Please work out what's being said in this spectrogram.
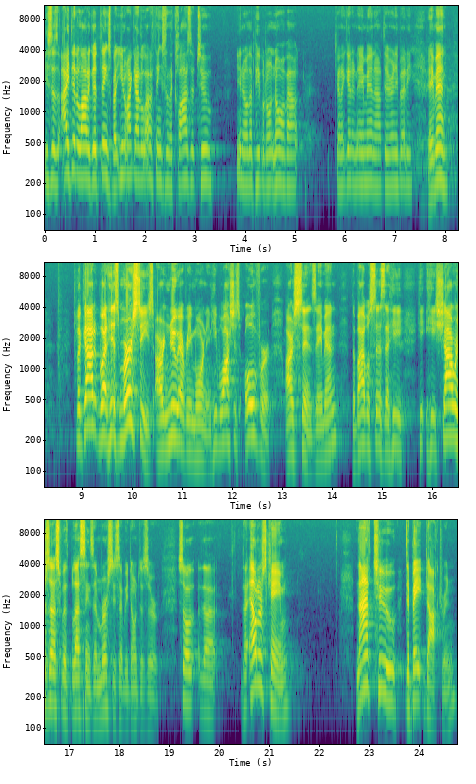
He says, I did a lot of good things, but you know, I got a lot of things in the closet too, you know, that people don't know about. Can I get an amen out there, anybody? Amen. But God, but his mercies are new every morning. He washes over our sins. Amen. The Bible says that he he, he showers us with blessings and mercies that we don't deserve. So the, the elders came not to debate doctrine,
